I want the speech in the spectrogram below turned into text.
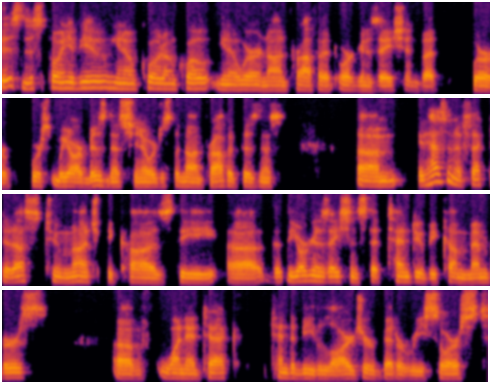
business point of view, you know, quote unquote, you know, we're a nonprofit organization, but we're, we're we are business. You know, we're just a nonprofit business. Um, it hasn't affected us too much because the, uh, the, the organizations that tend to become members of One EdTech tend to be larger, better resourced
